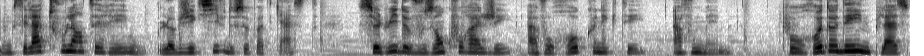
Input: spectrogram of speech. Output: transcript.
Donc c'est là tout l'intérêt ou l'objectif de ce podcast, celui de vous encourager à vous reconnecter à vous-même pour redonner une place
